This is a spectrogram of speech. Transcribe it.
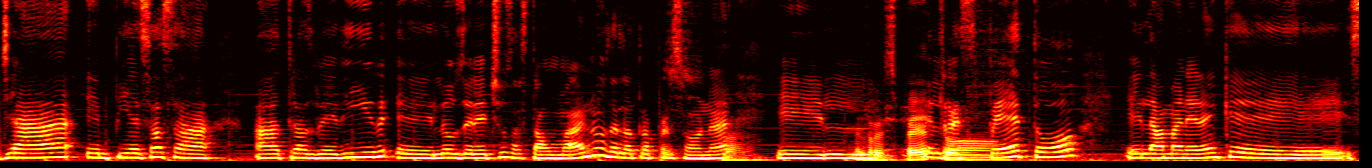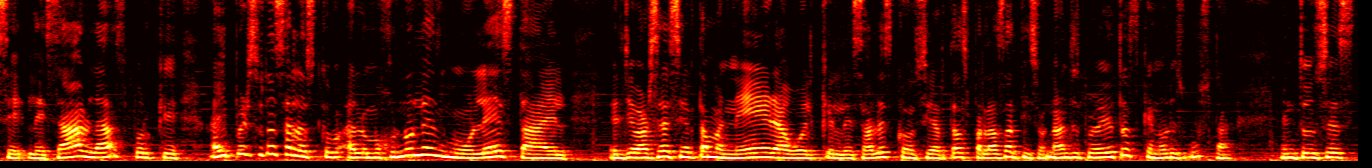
ya empiezas a, a transgredir eh, los derechos hasta humanos de la otra persona, Claro. el, El respeto. el respeto, eh, la manera en que se, les hablas, porque hay personas a las que a lo mejor no les molesta el, el llevarse de cierta manera o el que les hables con ciertas palabras altisonantes, pero hay otras que no les gusta. Entonces,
